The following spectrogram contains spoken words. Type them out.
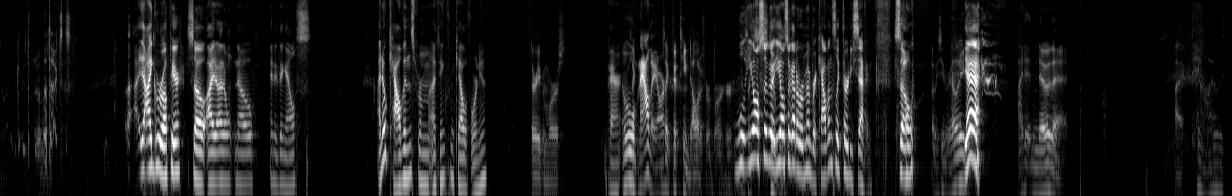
Don't even Get me started on the taxes. I, I grew up here, so I, I don't know anything else. I know Calvin's from I think from California. They're even worse. Apparently, well like- now they are. It's like fifteen dollars for a burger. well, It's, you like, also got you also got to remember Calvin's like thirty seven, so Oh, is he really? yeah. I didn't know that. I damn. I always.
